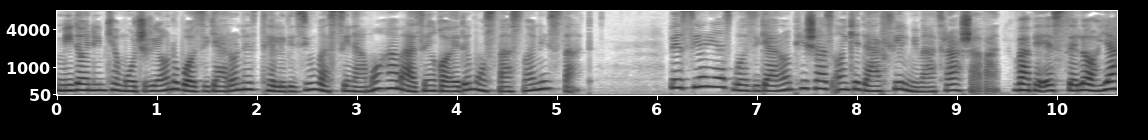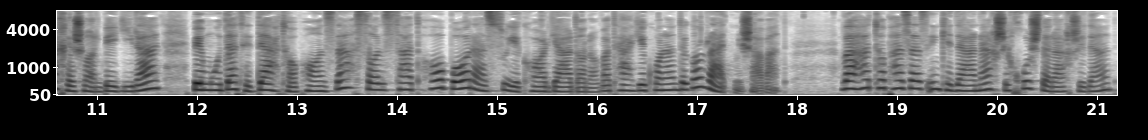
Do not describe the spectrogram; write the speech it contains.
می‌دانیم که مجریان و بازیگران تلویزیون و سینما هم از این قاعده مستثنا نیستند. بسیاری از بازیگران پیش از آنکه در فیلمی مطرح شوند و به اصطلاح یخشان بگیرد به مدت ده تا پانزده سال صدها بار از سوی کارگردانان و تهیه کنندگان رد می شوند و حتی پس از اینکه در نقشی خوش درخشیدند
